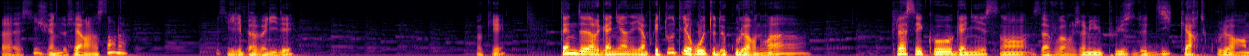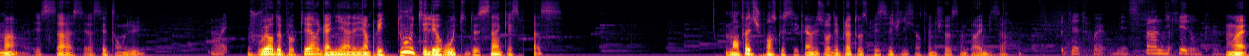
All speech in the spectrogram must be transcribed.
Bah si, je viens de le faire à l'instant là. Il est pas validé. Ok. Tender, gagné en ayant pris toutes les routes de couleur noire. Classe Eco, gagné sans avoir jamais eu plus de 10 cartes couleur en main. Et ça, c'est assez tendu. Joueur de poker, gagné en ayant pris toutes les routes de 5 espaces. Mais en fait, je pense que c'est quand même sur des plateaux spécifiques certaines choses, ça me paraît bizarre. Peut-être, ouais. Mais c'est pas indiqué donc. euh, Ouais.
